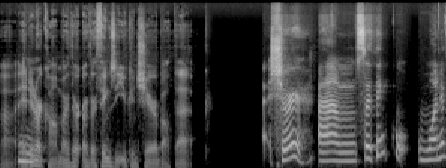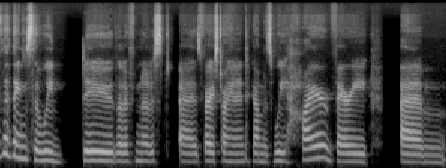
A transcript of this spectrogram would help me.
uh, at Mm. Intercom? Are there are there things that you can share about that? Sure. Um, so I think one of the things that we do that I've noticed uh, is very strong in Intercom is we hire very um,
